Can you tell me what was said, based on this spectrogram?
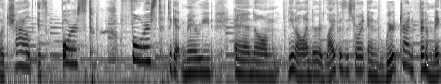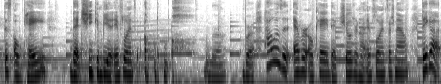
a child is forced forced to get married and um you know and their life is destroyed and we're trying to finna make this okay that she can be an influencer oh, oh bro Bruh, how is it ever okay that children are influencers now? They got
